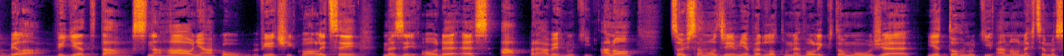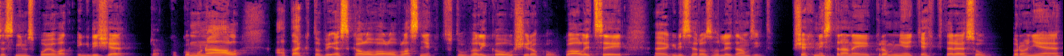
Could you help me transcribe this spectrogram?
byla vidět ta snaha o nějakou větší koalici mezi ODS a právě hnutí ANO, což samozřejmě vedlo tu nevoli k tomu, že je to hnutí ANO, nechceme se s ním spojovat, i když je to jako komunál a tak to vyeskalovalo vlastně v tu velikou, širokou koalici, eh, kdy se rozhodli tam vzít všechny strany, kromě těch, které jsou pro ně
